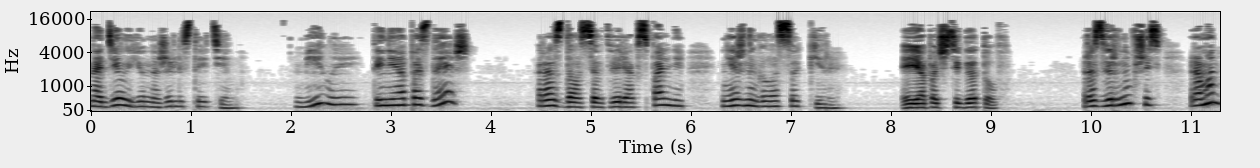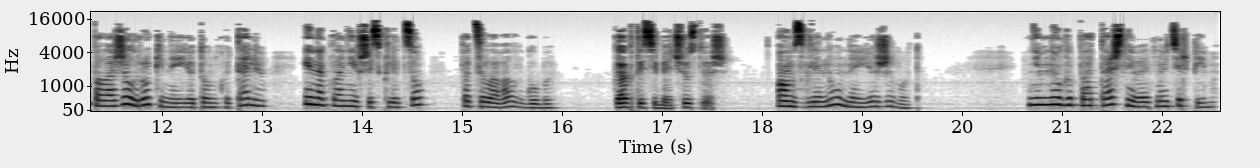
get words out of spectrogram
надел ее на жилистое тело. «Милый, ты не опоздаешь?» – раздался в дверях спальни нежный голосок Киры. «Я почти готов». Развернувшись, Роман положил руки на ее тонкую талию и, наклонившись к лицу, поцеловал в губы. «Как ты себя чувствуешь?» Он взглянул на ее живот. Немного поташнивает, но терпимо.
